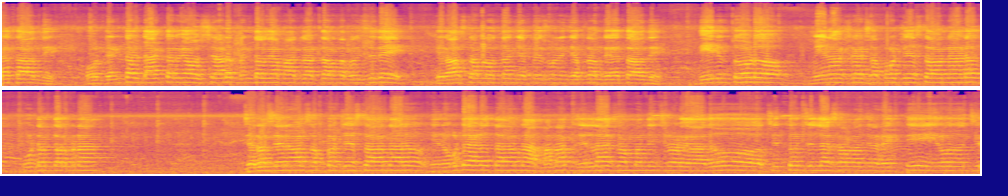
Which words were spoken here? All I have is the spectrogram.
జరుగుతా ఉంది ఓ డెంటల్ డాక్టర్గా వచ్చాడు మెంటల్గా మాట్లాడుతూ ఉన్న పరిస్థితి ఈ రాష్ట్రంలో ఉందని చెప్పేసి కూడా నేను చెప్పడం జరుగుతా ఉంది దీనికి తోడు మీనాక్షి గారు సపోర్ట్ చేస్తా ఉన్నాడు కూటమి తరపున జనసేన వాళ్ళు సపోర్ట్ చేస్తా ఉన్నారు. నేను ఒకటే అడుగుతా ఉన్నా మనకు జిల్లాకు సంబంధించినోడు కాదు చిత్తూరు జిల్లాకు సంబంధించిన వ్యక్తి ఈ రోజు వచ్చి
